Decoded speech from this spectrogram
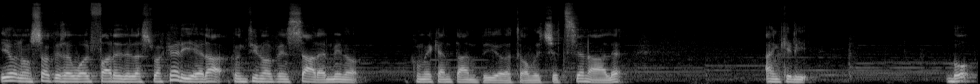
Io non so cosa vuol fare della sua carriera, continuo a pensare, almeno come cantante io la trovo eccezionale. Anche lì, boh,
